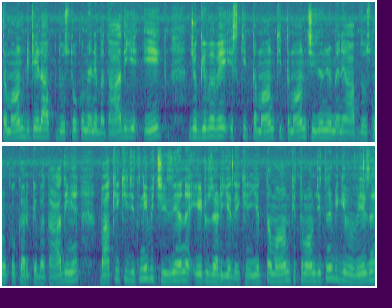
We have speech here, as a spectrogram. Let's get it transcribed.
तमाम डिटेल आप दोस्तों को मैंने बता दी है। एक जो गिव अवे इसकी तमाम की तमाम चीज़ें जो मैंने आप दोस्तों को करके बता दी हैं। बाकी की जितनी भी चीज़ें हैं ना ए टू जेड ये देखें। ये तमाम की तमाम जितने भी गिव अवेज़ हैं,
